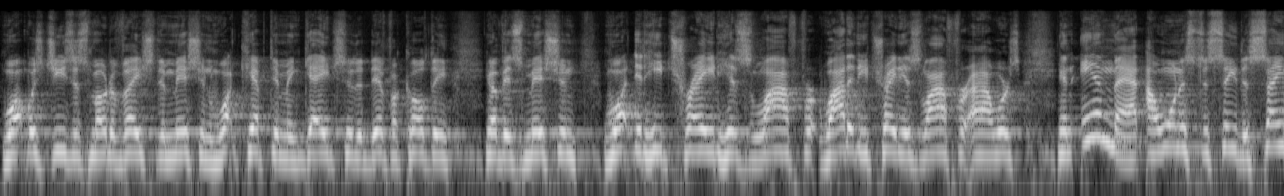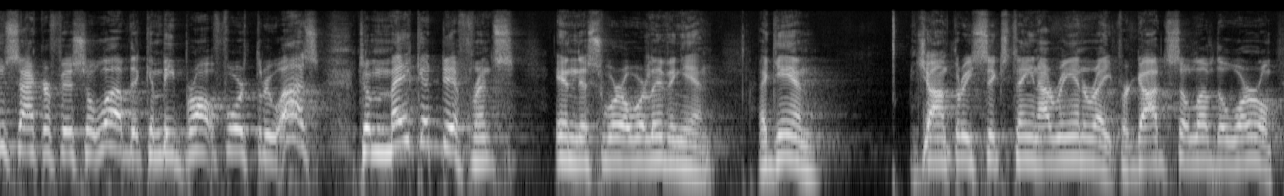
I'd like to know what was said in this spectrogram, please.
What was Jesus' motivation and mission? What kept him engaged through the difficulty of his mission? What did he trade his life for? Why did he trade his life for ours? And in that, I want us to see the same sacrificial love that can be brought forth through us to make a difference in this world we're living in. Again, John 3:16 I reiterate for God so loved the world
